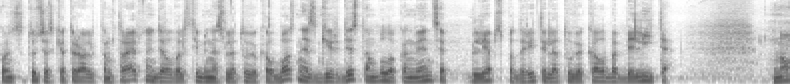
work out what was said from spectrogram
konstitucijos keturioliktam straipsniui dėl valstybinės lietuvių kalbos nes girdi stambulo konvencija lieps padaryti lietuvių kalbą belyte nu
